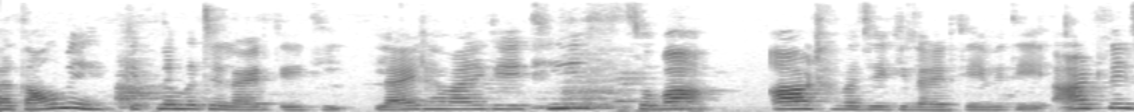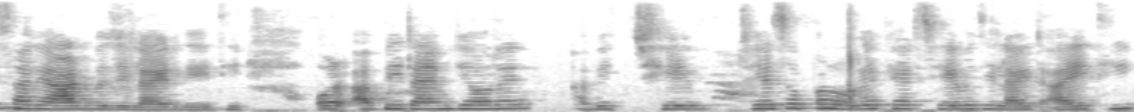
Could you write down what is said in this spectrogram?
बताऊँ मैं, कितने बजे लाइट गई थी? लाइट हमारी गई थी सुबह आठ बजे की लाइट गई हुई थी। आठ नहीं, साढ़े आठ बजे लाइट गई थी। और अभी टाइम क्या हो रहा है? अभी छः छः सौ ऊपर हो गया। खैर छः बजे लाइट आई थी।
